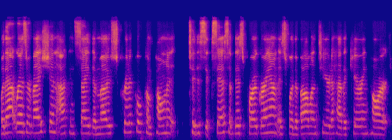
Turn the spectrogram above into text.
Without reservation, I can say the most critical component to the success of this program is for the volunteer to have a caring heart.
